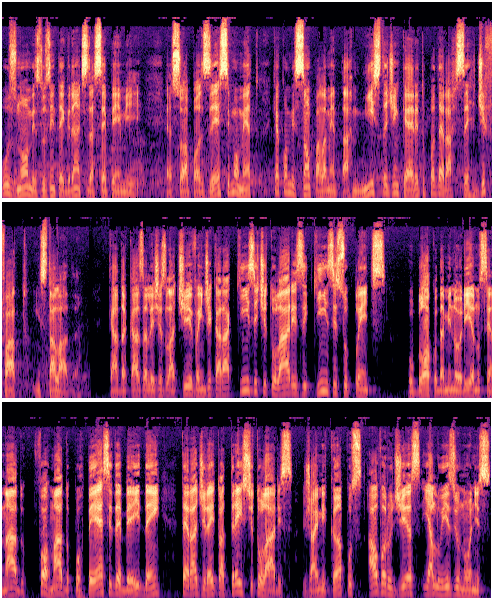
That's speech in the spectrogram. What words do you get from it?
os nomes dos integrantes da CPMI. É só após esse momento que a comissão parlamentar mista de inquérito poderá ser de fato instalada. Cada casa legislativa indicará 15 titulares e 15 suplentes. O bloco da minoria no Senado, formado por PSDB e DEM, terá direito a três titulares: Jaime Campos, Álvaro Dias e Aloísio Nunes.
